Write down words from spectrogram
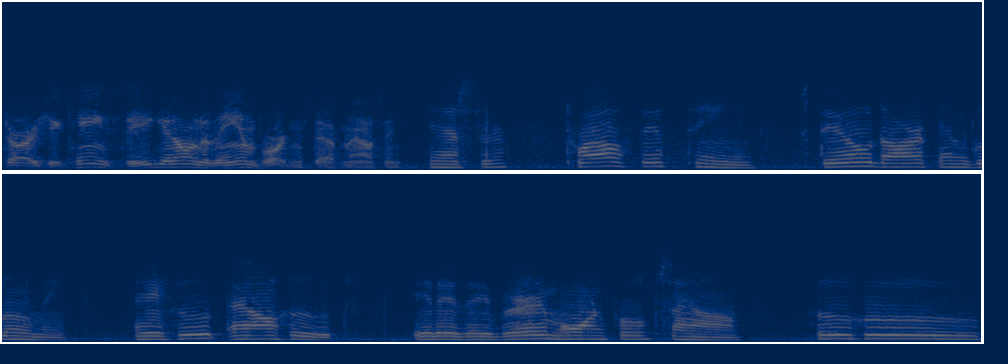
stars you can't see. Get on to the important stuff, Mousy. Yes, sir. 12:15. Still dark and gloomy. A hoot owl hoots. It is a very mournful sound. Hoo hoo,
